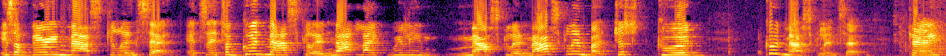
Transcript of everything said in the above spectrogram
is a very masculine set. It's it's a good masculine, not like really masculine masculine, but just good good masculine set. Okay,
